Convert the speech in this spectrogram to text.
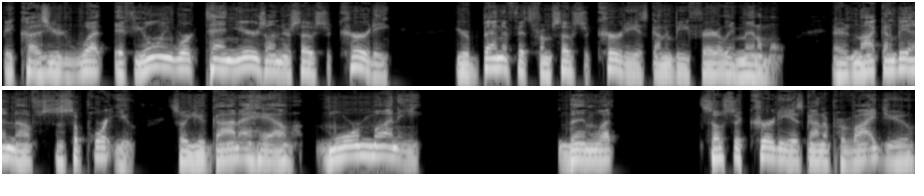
because you're what, if you only work 10 years under Social Security, your benefits from Social Security is going to be fairly minimal. There's not going to be enough to support you. So you got to have more money than what Social Security is going to provide you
